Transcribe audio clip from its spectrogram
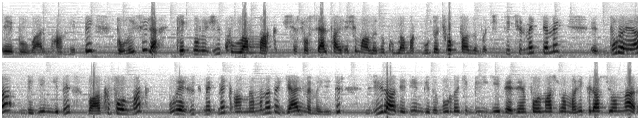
e, bu var Muhammed Bey. Dolayısıyla teknolojiyi kullanmak, işte sosyal paylaşım ağlarını kullanmak, burada çok fazla vakit geçirmek demek. E, buraya dediğim gibi vakıf olmak, buraya hükmetmek anlamına da gelmemelidir. Zira dediğim gibi buradaki bilgi, dezenformasyon, manipülasyonlar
